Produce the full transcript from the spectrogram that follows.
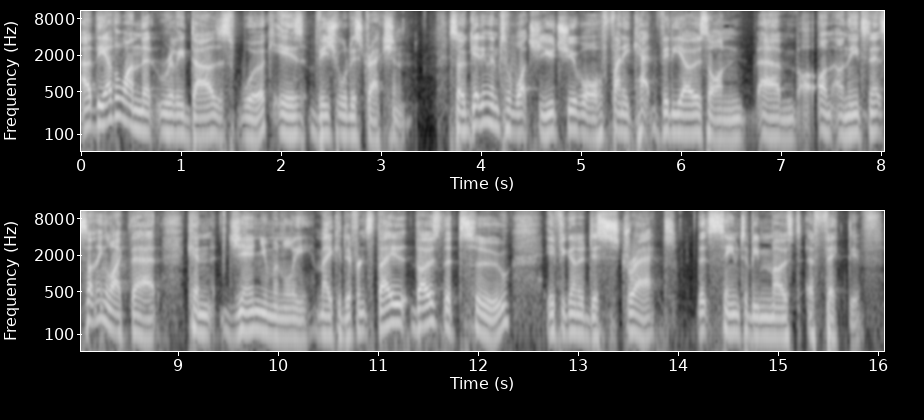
Uh, the other one that really does work is visual distraction. So getting them to watch YouTube or funny cat videos on um, on, on the internet, something like that, can genuinely make a difference. They those are the two, if you're going to distract, that seem to be most effective.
